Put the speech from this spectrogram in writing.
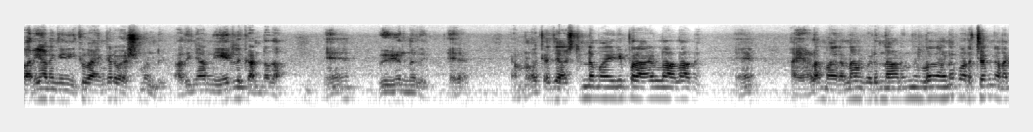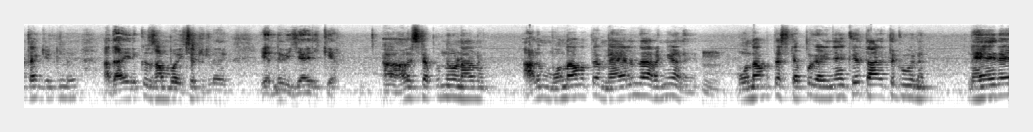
പറയുകയാണെങ്കിൽ എനിക്ക് ഭയങ്കര വിഷമമുണ്ട്. അത് ഞാൻ നേരിൽ കണ്ടതാണ് ഏ? വീഴുന്നത്. ഏ? നമ്മളൊക്കെ ജ്യേഷ്ഠന്റെ മാതിരി പ്രായമുള്ള ആളാണ്. ഏ? അയാളെ മരണം ഇവിടുന്നാണെന്നുള്ളതാണ് കുറച്ചും കണക്കാക്കിയിട്ടുണ്ട്. അതായിരിക്കും സംഭവിച്ചിട്ടുള്ളത് എന്ന് വിചാരിക്കുക. ആൾ സ്റ്റെപ്പ് വീണാണ് ആൾ മൂന്നാമത്തെ മേലെന്ന് ഇറങ്ങുകയാണ്. മൂന്നാമത്തെ സ്റ്റെപ്പ് കഴിഞ്ഞേക്ക് താഴത്തേക്ക് വീണ്. നേരെ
